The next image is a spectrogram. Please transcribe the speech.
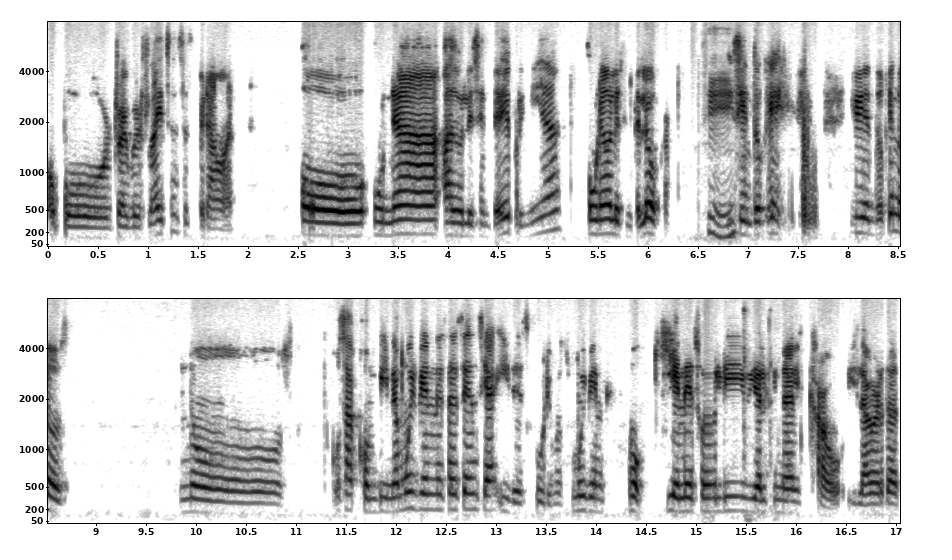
o por Driver's License esperaban o una adolescente deprimida o una adolescente loca. Y siento que, y siento que nos, nos, o sea, combina muy bien esa esencia y descubrimos muy bien como quién es Olivia al final del cabo. Y la verdad,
